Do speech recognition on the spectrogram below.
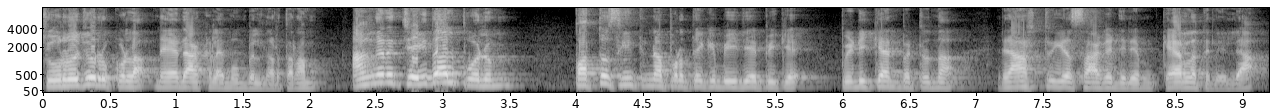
ചുറുചുറുക്കുള്ള നേതാക്കളെ മുമ്പിൽ നിർത്തണം. അങ്ങനെ ചെയ്താൽ പോലും പത്ത് സീറ്റിനപ്പുറത്തേക്ക് ബി ജെ പിക്ക് പിടിക്കാൻ പറ്റുന്ന രാഷ്ട്രീയ സാഹചര്യം കേരളത്തിലില്ല.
